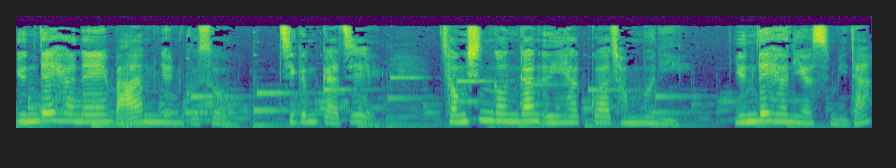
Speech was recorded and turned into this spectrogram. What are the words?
윤대현의 마음연구소 지금까지 정신건강의학과 전문의 윤대현이었습니다.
